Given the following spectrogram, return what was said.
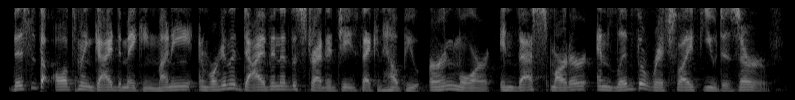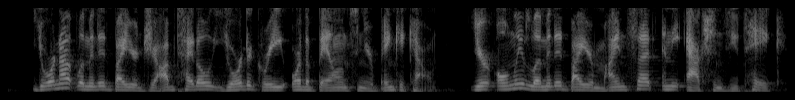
This is the ultimate guide to making money, and we're going to dive into the strategies that can help you earn more, invest smarter, and live the rich life you deserve. You're not limited by your job title, your degree, or the balance in your bank account. You're only limited by your mindset and the actions you take.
